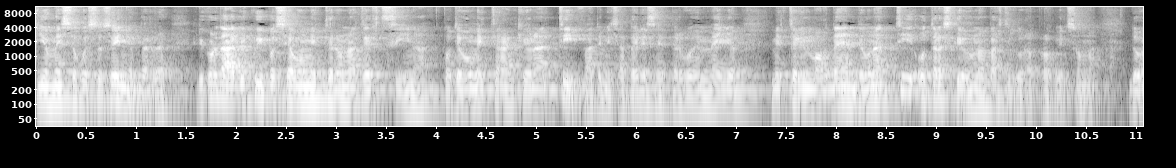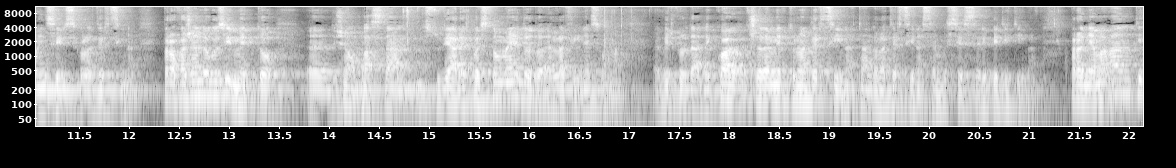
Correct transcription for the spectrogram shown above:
Io ho messo questo segno per ricordarvi, qui possiamo mettere una terzina, potevo mettere anche una T, fatemi sapere se per voi è meglio mettere il mordente una T o trascrivere una partitura proprio, insomma, dove inserisco la terzina. Però facendo così metto, eh, diciamo, basta studiare questo metodo e alla fine, insomma, vi ricordate qua c'è da mettere una terzina tanto la terzina sempre stessa ripetitiva però andiamo avanti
